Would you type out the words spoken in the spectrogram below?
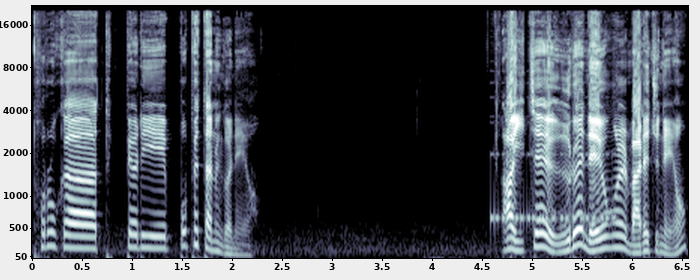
토로가 특별히 뽑혔다는 거네요. 아, 이제 의뢰 내용을 말해주네요.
